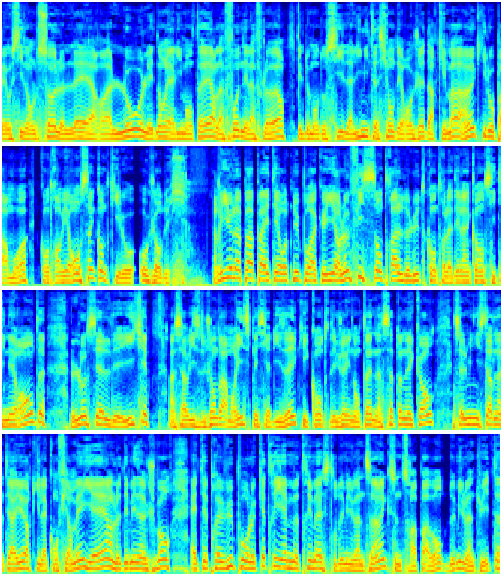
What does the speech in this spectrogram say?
mais aussi dans le sol, l'air, l'eau, les denrées alimentaires, la faune et la flore. Il demande aussi la limitation des rejets d'Arkema à 1 kg par mois contre environ 50 kg aujourd'hui. Rio-la-Pape a été retenu pour accueillir l'Office central de lutte contre la délinquance itinérante, l'OCLDI, un service de gendarmerie spécialisé qui compte déjà une antenne à Satonnet-Camp. C'est le ministère de l'Intérieur qui l'a confirmé hier. Le déménagement était prévu pour le quatrième trimestre 2025. Ce ne sera pas avant 2028.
